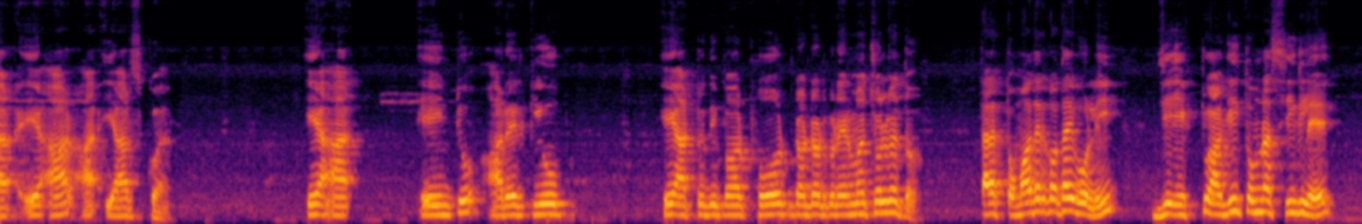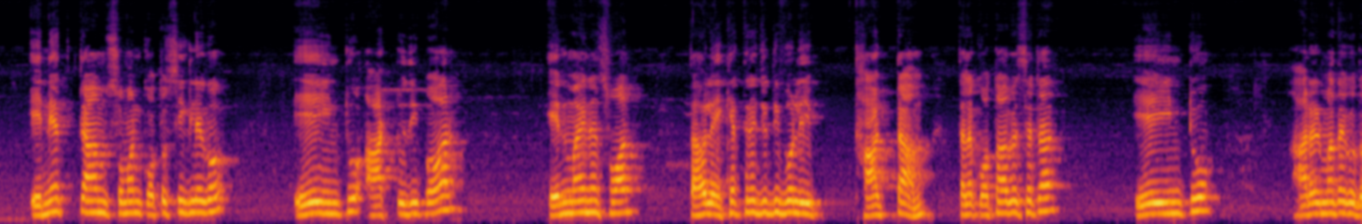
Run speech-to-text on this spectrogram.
R A R A R square, A R, A into R এর cube, A R to the power four dot dot করে, এর মধ্যে চলবে তো? তাহলে তোমাদের কথাই বলি যে একটু আগেই তোমরা শিখলে এনের টার্ম সমান কত শিখলে গো? A into R to the power N minus one তাহলে এক্ষেত্রে যদি বলি থার্ড টার্ম তাহলে কত হবে সেটা? এ ইন্টু আর এর মাথায় কত?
